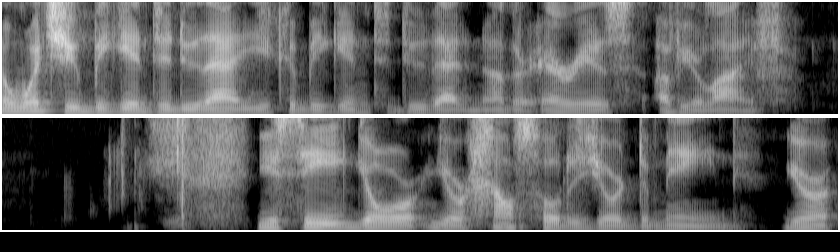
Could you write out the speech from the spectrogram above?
And once you begin to do that, you can begin to do that in other areas of your life. You see, your your household is your domain. Your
